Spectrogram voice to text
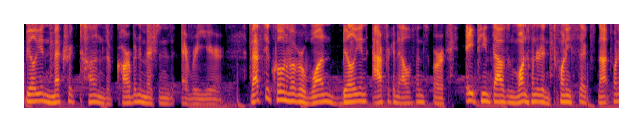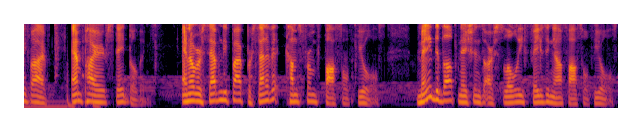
billion metric tons of carbon emissions every year. That's the equivalent of over 1 billion African elephants or 18,126, not 25, Empire State Buildings. And over 75% of it comes from fossil fuels. Many developed nations are slowly phasing out fossil fuels,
